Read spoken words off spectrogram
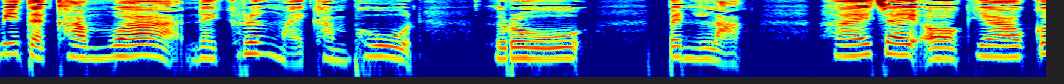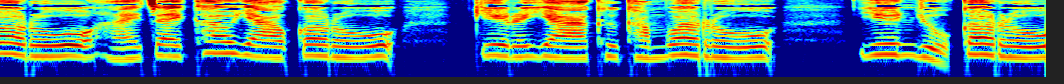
มีแต่คำว่าในเครื่องหมายคำพูด รู้ เป็นหลัก หายใจออกยาวก็รู้ หายใจเข้ายาวก็รู้ กิริยาคือคำว่ารู้ ยืนอยู่ก็รู้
